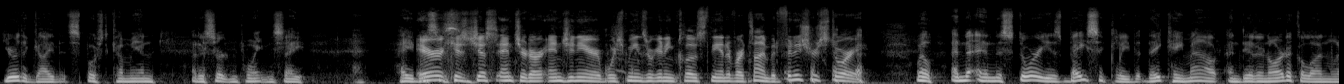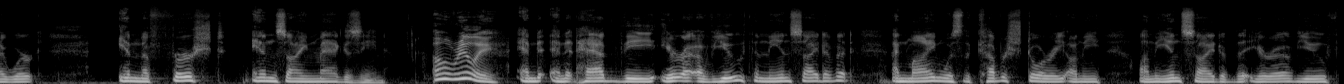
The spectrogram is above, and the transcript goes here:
you're the guy that's supposed to come in at a certain point and say, "Hey, Eric is, has just entered our engineer, which means we're getting close to the end of our time. But finish your story. Well, and and the story is basically that they came out and did an article on my work in the first Ensign magazine, oh, really? and and it had the era of youth in the inside of it, and mine was the cover story on the on the inside of the era of youth,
